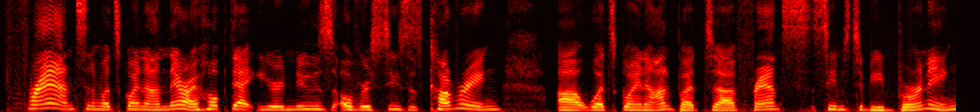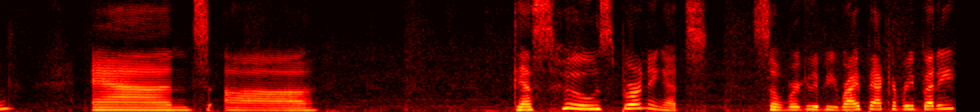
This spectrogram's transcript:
France and what's going on there. I hope that your news overseas is covering uh, what's going on. But uh, France seems to be burning. And uh, guess who's burning it? So we're going to be right back, everybody.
